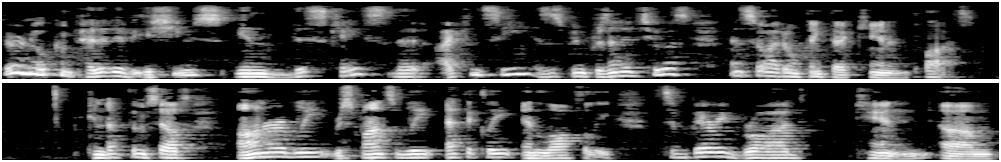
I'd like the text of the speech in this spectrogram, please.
There are no competitive issues in this case that I can see as it's been presented to us, and so I don't think that canon applies. Conduct themselves honorably, responsibly, ethically, and lawfully. It's a very broad canon. Um,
